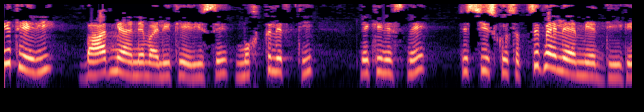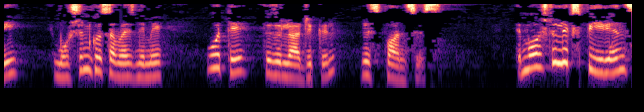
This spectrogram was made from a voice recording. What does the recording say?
یہ تھیری بعد میں آنے والی تھیری سے مختلف تھی لیکن اس میں جس چیز کو سب سے پہلے اہمیت دی گئی ایموشن کو سمجھنے میں وہ تھے physiological response emotional experience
